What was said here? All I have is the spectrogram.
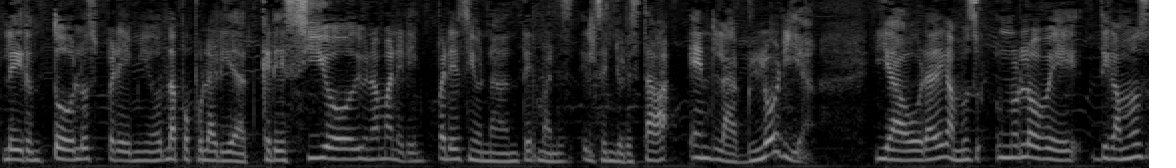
le dieron todos los premios, la popularidad creció de una manera impresionante. El, man el señor estaba en la gloria. Y ahora, digamos, uno lo ve, digamos,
